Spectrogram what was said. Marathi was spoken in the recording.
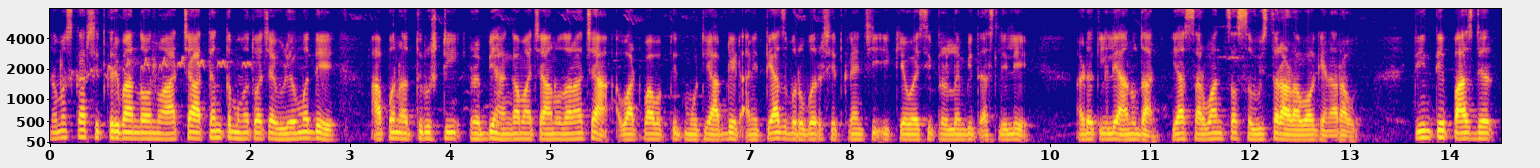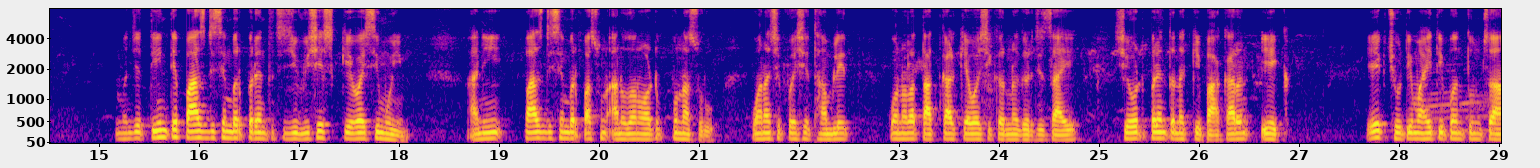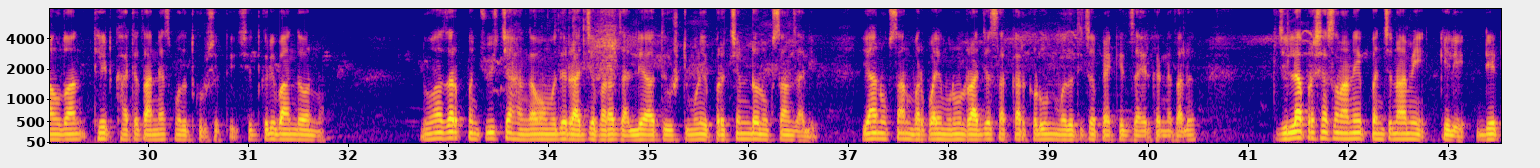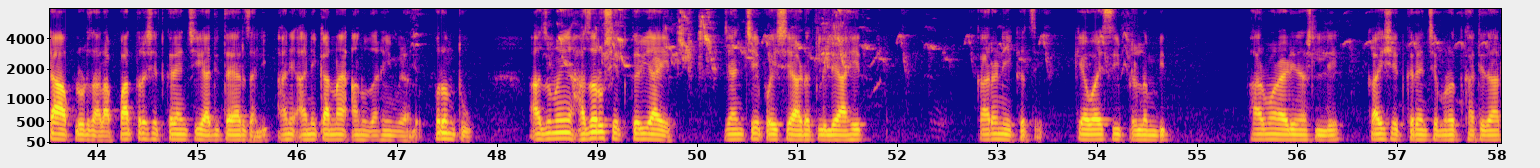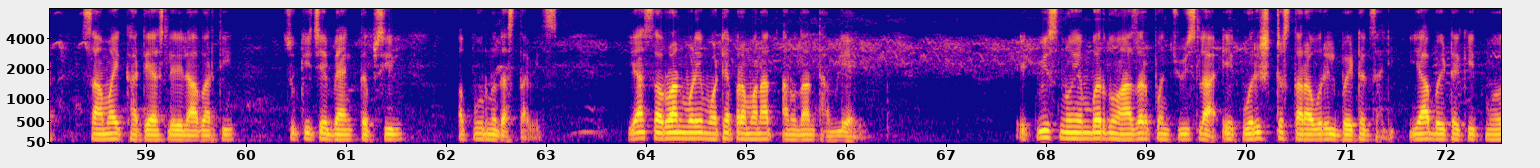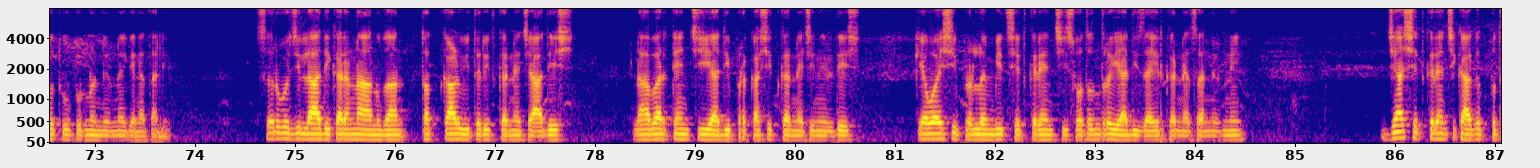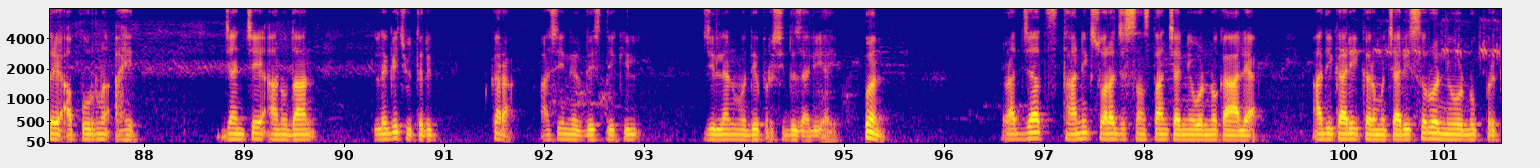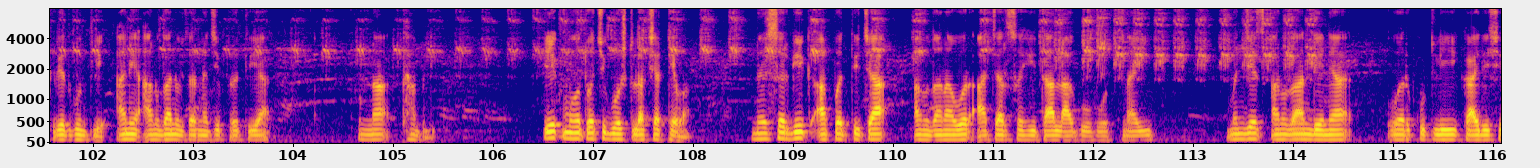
नमस्कार शेतकरी बांधवांनो आजच्या अत्यंत महत्त्वाच्या व्हिडिओमध्ये आपण अतिवृष्टी रब्बी हंगामाच्या अनुदानाच्या वाटपाबाबतीत मोठी अपडेट आणि त्याचबरोबर शेतकऱ्यांची ई के वाय सी प्रलंबित असलेले अडकलेले अनुदान या सर्वांचा सविस्तर आढावा घेणार आहोत. तीन ते पाच डे म्हणजे तीन ते पाच डिसेंबरपर्यंतची जी विशेष के वाय सी मोहीम आणि पाच डिसेंबरपासून अनुदान वाटप पुन्हा सुरू. कोणाचे पैसे थांबलेत कोणाला तात्काळ के वाय सी करणं गरजेचं आहे शेवटपर्यंत नक्की पहा. कारण एक एक छोटी माहिती पण तुमचं अनुदान थेट खात्यात आणण्यास मदत करू शकते. शेतकरी बांधवांनो दोन हजार पंचवीसच्या हंगामामध्ये राज्यभरात झालेल्या अतिवृष्टीमुळे प्रचंड नुकसान झाले. या नुकसान भरपाई म्हणून राज्य सरकारकडून मदतीचं पॅकेज जाहीर करण्यात आलं. जिल्हा प्रशासनाने पंचनामे केले. डेटा अपलोड झाला. पात्र शेतकऱ्यांची यादी तयार झाली आणि अनेकांना अनुदानही मिळालं. परंतु अजूनही हजारो शेतकरी आहेत ज्यांचे पैसे अडकलेले आहेत. कारण एकच आहे के वाय सी प्रलंबित फार्मर आय डी नसलेले काही शेतकऱ्यांचे मृत खातेदार सामायिक खाते असलेले लाभार्थी चुकीचे बँक तपशील अपूर्ण दस्तावेज. या सर्वांमुळे मोठ्या प्रमाणात अनुदान थांबले आहे. एकवीस नोव्हेंबर दोन हजार पंचवीसला एक वरिष्ठ स्तरावरील बैठक झाली. या बैठकीत महत्त्वपूर्ण निर्णय घेण्यात आले. सर्व जिल्हा अधिकाऱ्यांना अनुदान तत्काळ वितरित करण्याचे आदेश लाभार्थ्यांची यादी प्रकाशित करण्याचे निर्देश के वाय सी प्रलंबित शेतकऱ्यांची स्वतंत्र यादी जाहीर करण्याचा निर्णय ज्या शेतकऱ्यांची कागदपत्रे अपूर्ण आहेत ज्यांचे अनुदान लगेच वितरित करा असे निर्देश देखील जिल्ह्यांमध्ये प्रसिद्ध झाली आहे पण राज्यात स्थानिक स्वराज्य संस्थांच्या निवडणुका आल्या. अधिकारी कर्मचारी सर्व निवडणूक प्रक्रियेत गुंतले आणि अनुदान वितरणाची प्रक्रिया पुन्हा थांबली. एक महत्त्वाची गोष्ट लक्षात ठेवा. नैसर्गिक आपत्तीच्या अनुदानावर आचारसंहिता लागू होत नाही. म्हणजेच अनुदान देण्या वर कुठलीही कायदेशीर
